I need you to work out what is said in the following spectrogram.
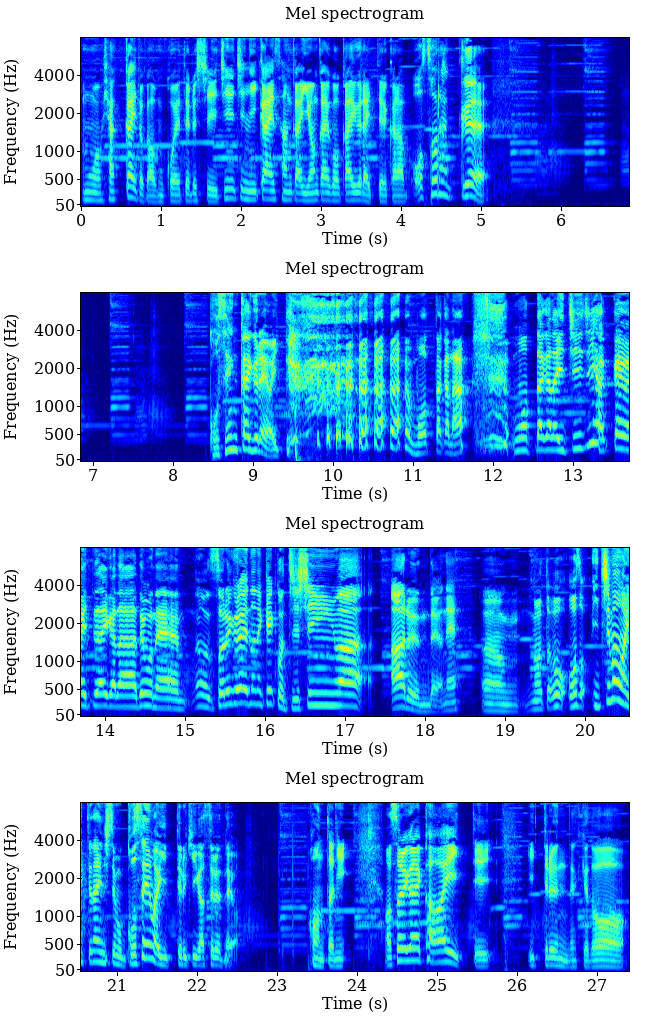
もう100回とかも超えてるし、1日2回、3回、4回、5回ぐらい行ってるから、おそらく、5000回ぐらいは言ってる。持ったかな？持ったかな ?1 日100回は言ってないかな？でもね、それぐらいのね、結構自信はあるんだよね。うん。またお、お、1万は言ってないにしても5000は言ってる気がするんだよ。本当に。それぐらい可愛いって言ってるんだけど、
